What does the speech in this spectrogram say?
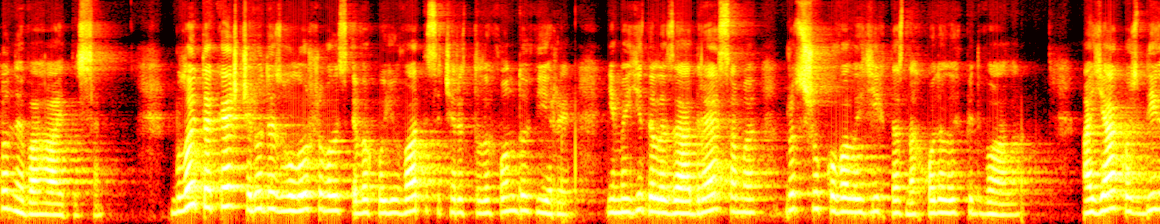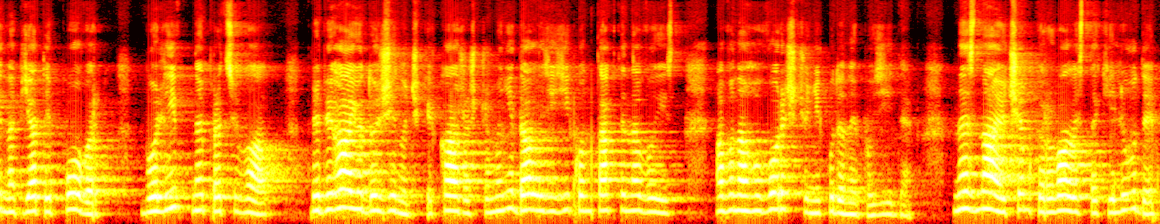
то не вагайтеся. Було й таке, що люди зголошувались евакуюватися через телефон довіри, і ми їздили за адресами, розшукували їх та знаходили в підвалах. А якось біг на п'ятий поверх, бо ліфт не працював. Прибігаю до жіночки, кажу, що мені дали її контакти на виїзд, а вона говорить, що нікуди не поїде. Не знаю, чим керувались такі люди,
